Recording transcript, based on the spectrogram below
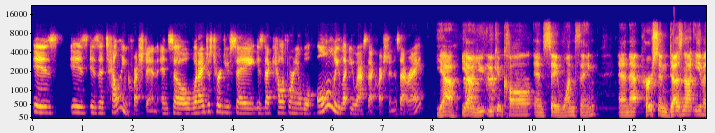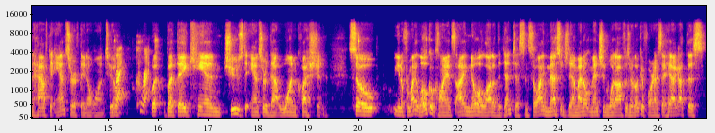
is is is a telling question and so what i just heard you say is that california will only let you ask that question is that right yeah, yeah. Uh-huh. You you can call and say one thing, and that person does not even have to answer if they don't want to. Right. Correct. But but they can choose to answer that one question. So you know, for my local clients, I know a lot of the dentists, and so I message them. I don't mention what office they're looking for, and I say, hey, I got this.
